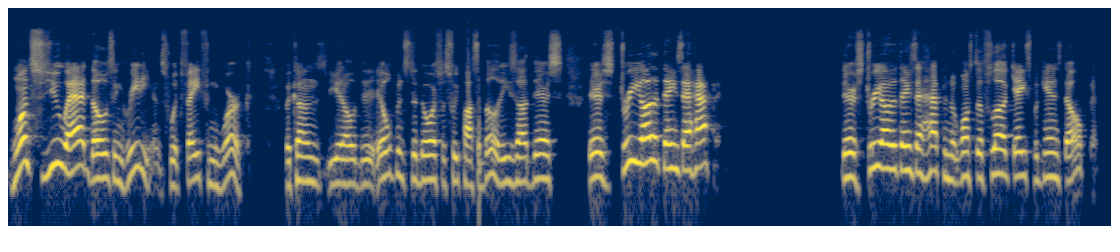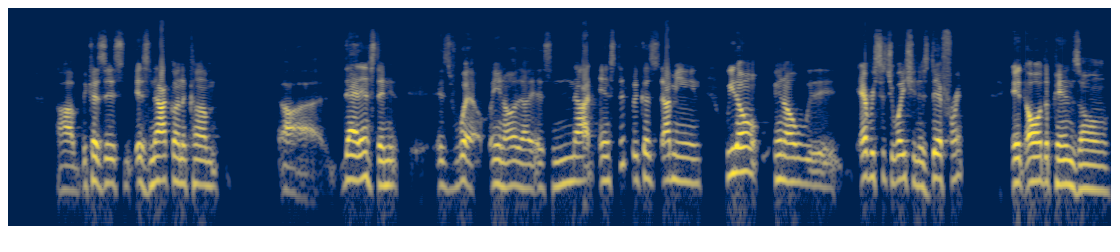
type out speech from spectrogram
once you add those ingredients with faith and work, becomes you know it opens the doors for sweet possibilities. Uh, there's there's three other things that happen there's three other things that happen once the floodgates begins to open, uh, because it's it's not going to come uh, that instant as well. You know, it's not instant because I mean we don't. You know, every situation is different. It all depends on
